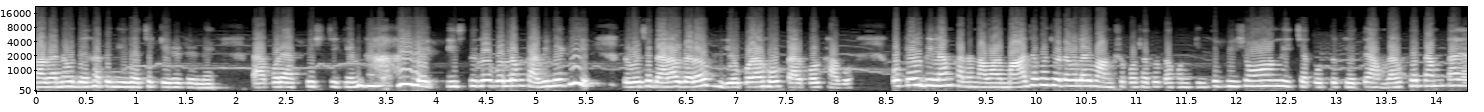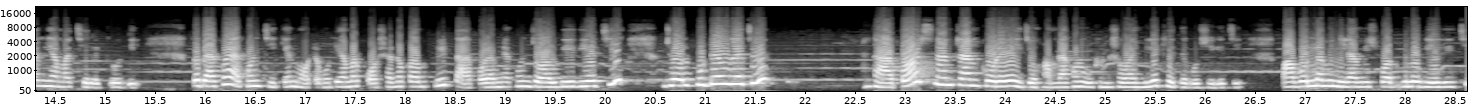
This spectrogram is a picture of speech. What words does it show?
বাগানেও দেখাতে নিয়ে যাচ্ছে টেনে টেনে। তারপর এক পিস চিকেন এক পিস তুলে বললাম, খাবি নাকি? তো বলছে, দাঁড়াও দাঁড়াও, ভিডিও করা হোক, তারপর খাব। ওকেও দিলাম, কারণ আমার মা যখন ছোটবেলায় মাংস কষাতো, তখন কিন্তু ভীষণ ইচ্ছা করতো খেতে, আমরাও খেতাম, তাই আমি আমার ছেলেকেও দিই। তো দেখো, এখন চিকেন মোটামুটি আমার কষানো কমপ্লিট তারপর আমি এখন জল দিয়ে দিয়েছি। ঝোল ফুটেও গেছে। তারপর স্নান টান করে এই যে আমরা এখন উঠোনে সবাই মিলে খেতে বসে গেছি। মা বলল, আমি নিরামিষ পদগুলো দিয়ে দিচ্ছি,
